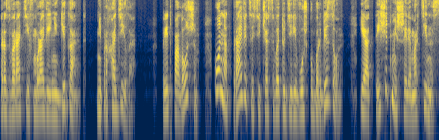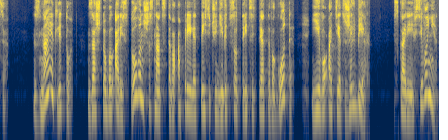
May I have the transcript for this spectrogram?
разворотив муравейник-гигант, не проходило. Предположим, он отправится сейчас в эту деревушку Барбизон и отыщет Мишеля Мартинеса. Знает ли тот, за что был арестован 16 апреля 1935 года его отец Жильбер? Скорее всего, нет.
